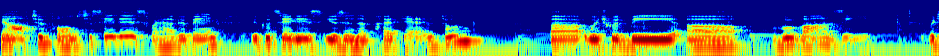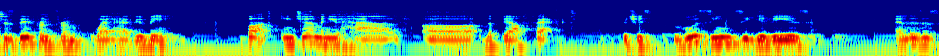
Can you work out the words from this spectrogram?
you have two forms to say this, where have you been? You could say this using the Präteritum, which would be wo war sie? Which is different from where have you been. But in German, you have uh, the perfect, which is wo sind Sie gewesen? And this is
